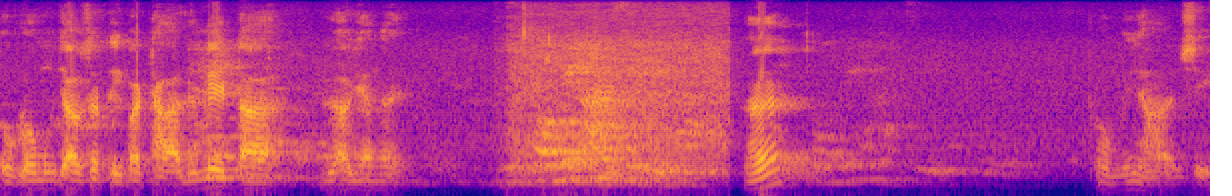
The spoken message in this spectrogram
ตกลงมึงจะเอาสติปัฏฐานหรือเมตตา หรือเอายังไงพรหมวิหารสี่ฮะพรหมวิหารสี่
